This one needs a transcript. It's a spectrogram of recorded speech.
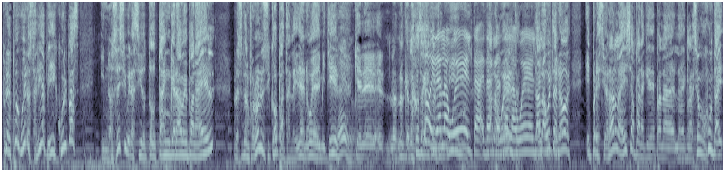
Pero después, bueno, salía a pedir disculpas. Y no sé si hubiera sido todo tan grave para él, pero se transformó en un psicópata. La idea de no voy a dimitir, Claro. que, eh, lo- lo que- las cosas que No, y dar la vuelta, da- dar da- dar la vuelta, dar la vuelta no, y presionarla a ella para que para la, la declaración conjunta. Y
